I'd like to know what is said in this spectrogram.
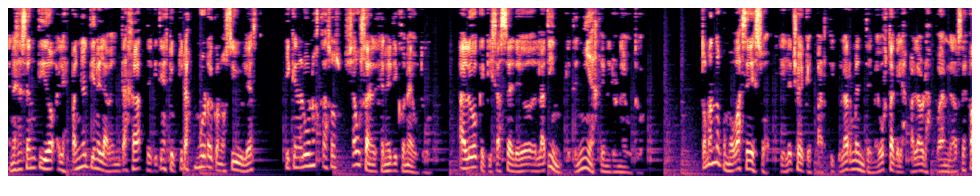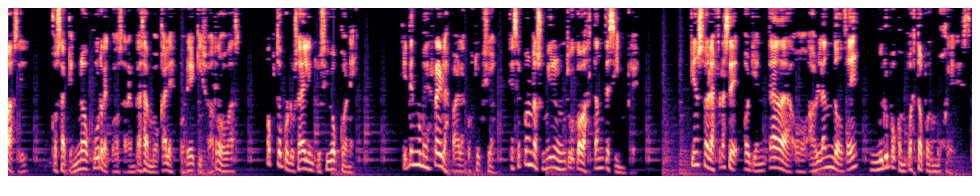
En ese sentido, el español tiene la ventaja de que tiene estructuras muy reconocibles y que en algunos casos ya usan el genérico neutro, algo que quizás se heredó del latín, que tenía género neutro. Tomando como base eso y el hecho de que particularmente me gusta que las palabras puedan leerse fácil, cosa que no ocurre cuando se reemplazan vocales por X o arrobas, opto por usar el inclusivo con E. Y tengo mis reglas para la construcción, que se pueden resumir en un truco bastante simple. Pienso en la frase orientada o hablando de un grupo compuesto por mujeres.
